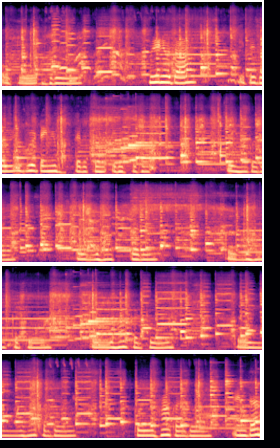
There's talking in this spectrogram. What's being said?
Okay, bro. मुझे नहीं होता इतने तो गर्मी, पूरे टाइम में भागता रहता है इधर से तो यहाँ करो कोई यहाँ करो कोई यहाँ कर दो कोई यहाँ कर दो कोई यहाँ कर दो कोई यहाँ कर दो एंड डन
